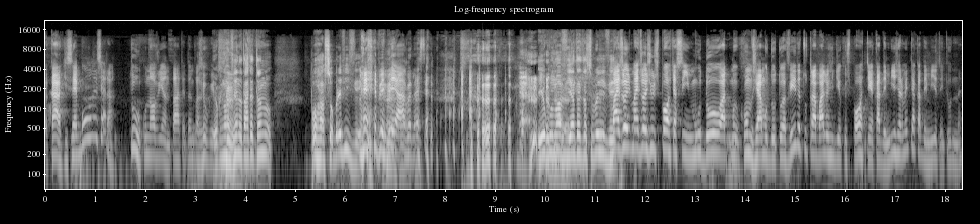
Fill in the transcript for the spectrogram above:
aí. Cara, que isso é bom, né, Ceará? Tu, com 9 anos, tava tentando fazer o quê? Eu com 9 anos, eu tava tentando, porra, sobreviver. É, beber água, né? Eu com 9 anos tentando sobreviver. Mas hoje, mas hoje o esporte, assim, mudou, a- como já mudou tua vida, tu trabalha hoje em dia com esporte, tem academia, geralmente tem academia, tem tudo, né?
